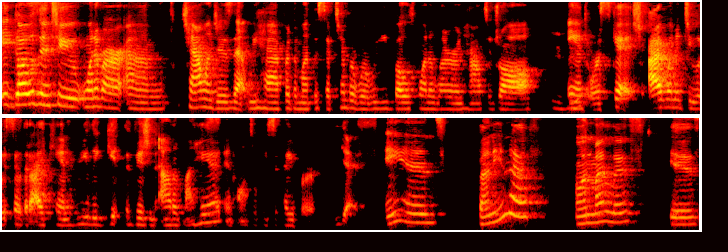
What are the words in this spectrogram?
it goes into one of our um, challenges that we have for the month of September, where we both want to learn how to draw mm-hmm. and or sketch. I want to do it so that I can really get the vision out of my head and onto a piece of paper. Yes, and funny enough, on my list is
